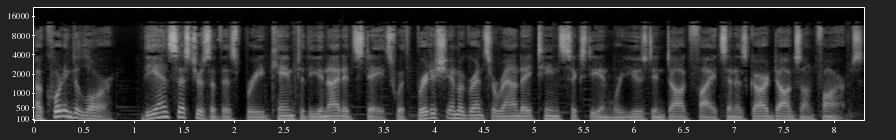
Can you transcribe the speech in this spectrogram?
According to lore, the ancestors of this breed came to the United States with British immigrants around 1860 and were used in dog fights and as guard dogs on farms.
